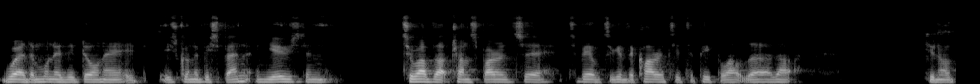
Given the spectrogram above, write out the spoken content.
where the money they've donated is going to be spent and used, and to have that transparency, to be able to give the clarity to people out there that you know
